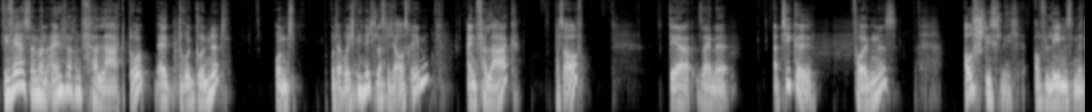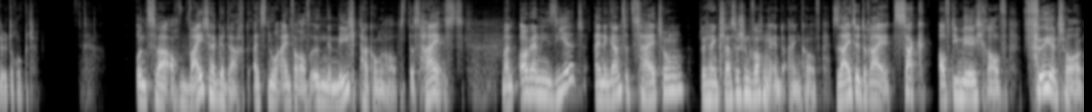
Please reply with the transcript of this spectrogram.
Wie wäre es, wenn man einfach einen Verlag druck, äh, gründet und unterbrich mich nicht, lass mich ausreden. Ein Verlag, pass auf, der seine Artikel folgendes ausschließlich auf Lebensmittel druckt. Und zwar auch weiter gedacht als nur einfach auf irgendeine Milchpackung raus. Das heißt, man organisiert eine ganze Zeitung durch einen klassischen Wochenendeinkauf. Seite 3, zack, auf die Milch rauf. Feuilleton,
